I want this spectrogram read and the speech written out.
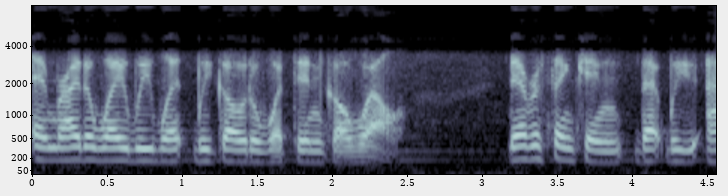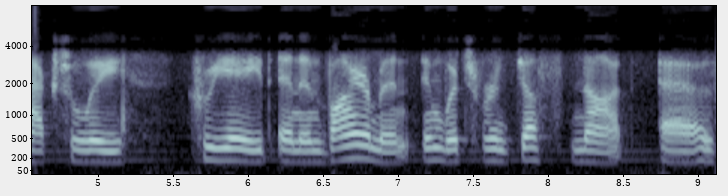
and right away we went we go to what didn't go well never thinking that we actually create an environment in which we're just not as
